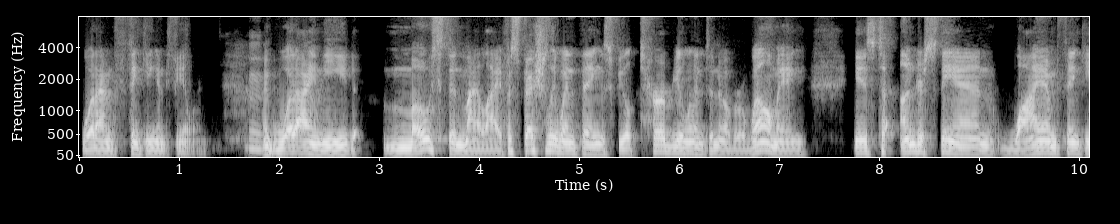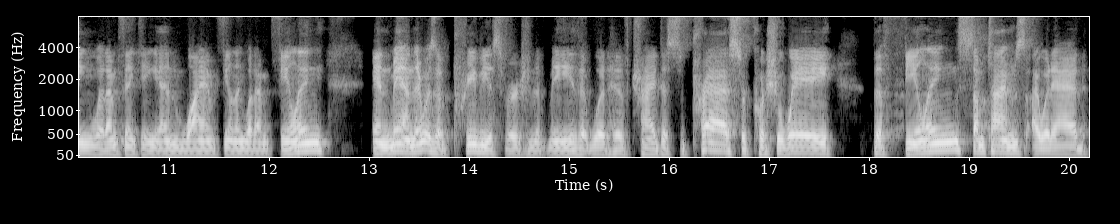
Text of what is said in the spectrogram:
what I'm thinking and feeling. Mm. Like what I need most in my life, especially when things feel turbulent and overwhelming, is to understand why I'm thinking what I'm thinking and why I'm feeling what I'm feeling. And man, there was a previous version of me that would have tried to suppress or push away the feelings. Sometimes I would add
